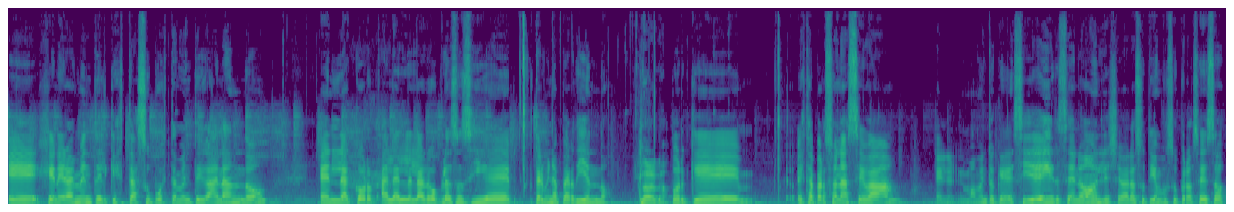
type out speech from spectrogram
Eh, generalmente el que está supuestamente ganando, en la cor- a, la- a largo plazo sigue, termina perdiendo. Claro. Porque esta persona se va en el momento que decide irse, ¿no? Le llevará su tiempo, su proceso,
